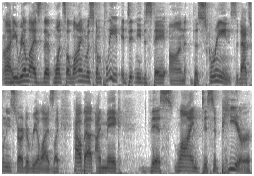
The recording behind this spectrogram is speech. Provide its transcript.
Uh, he realized that once a line was complete, it didn't need to stay on the screen. So that's when he started to realize, like, how about I make this line disappear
